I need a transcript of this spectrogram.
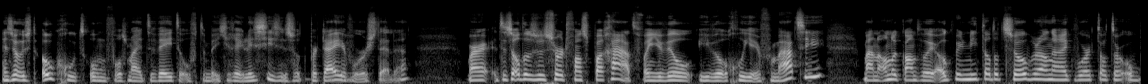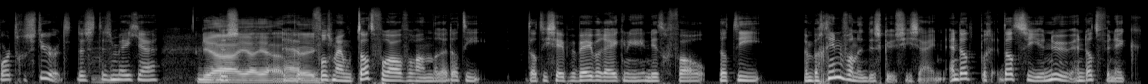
En zo is het ook goed om volgens mij te weten of het een beetje realistisch is wat partijen voorstellen. Maar het is altijd een soort van spagaat. Van je wil, je wil goede informatie. Maar aan de andere kant wil je ook weer niet dat het zo belangrijk wordt dat er op wordt gestuurd. Dus het is een beetje. Ja, Dus, ja, ja, eh, volgens mij moet dat vooral veranderen. Dat die, dat die CPB-berekeningen in dit geval. dat die een begin van een discussie zijn. En dat, dat zie je nu. En dat vind ik,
